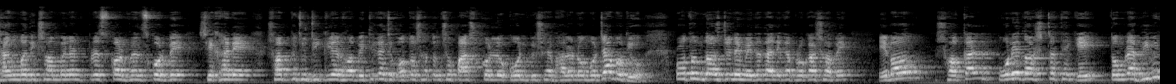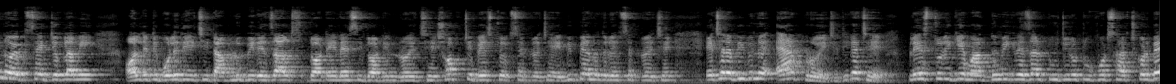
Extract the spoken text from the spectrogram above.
সাংবাদিক সম্মেলন প্রেস কনফারেন্স করবে। সেখানে সবকিছু ডিক্লেয়ার হবে। ঠিক আছে, কত শতাংশ পাশ করল, কোন বিষয়ে ভালো নম্বর যাবতীয়। প্রথম দশ জনের মেধা তালিকা প্রকাশ হবে। এবং সকাল পৌনে দশটা থেকে তোমরা বিভিন্ন ওয়েবসাইট যেগুলো আমি অলরেডি বলে দিয়েছি WB results dot NIC dot in রয়েছে, সবচেয়ে বেস্ট ওয়েবসাইট রয়েছে এবিপি আনন্দের ওয়েবসাইট রয়েছে। এছাড়া বিভিন্ন অ্যাপ রয়েছে, ঠিক আছে? প্লে স্টোরে গিয়ে মাধ্যমিক result two zero two four search করবে।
